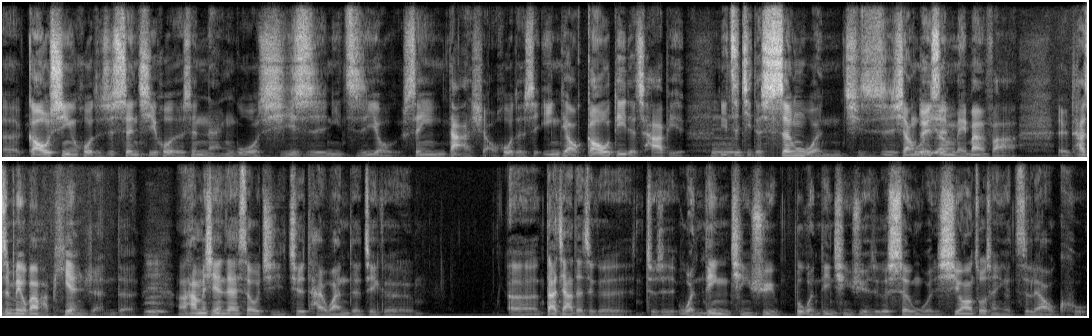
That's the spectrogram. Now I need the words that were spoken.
呃，高兴或者是生气或者是难过，其实你只有声音大小或者是音调高低的差别，你自己的声纹其实是相对是没办法，呃，它是没有办法骗人的。嗯，啊，他们现在在收集，其实台湾的这个。呃，大家的这个就是稳定情绪、不稳定情绪的这个声纹，希望做成一个资料库。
